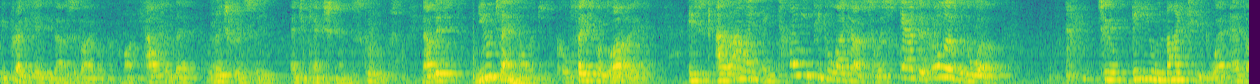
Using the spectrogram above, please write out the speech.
we predicated our survival on alphabet literacy education in schools. Now, this new technology called Facebook Live is allowing a tiny people like us who are scattered all over the world to be united wherever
